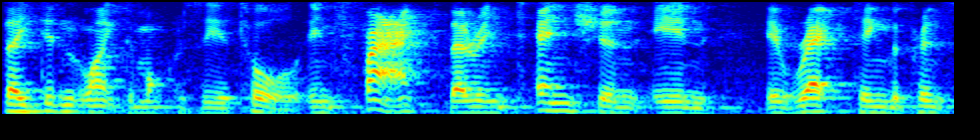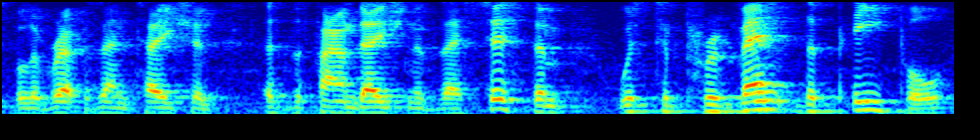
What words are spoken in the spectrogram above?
they didn't like democracy at all. In fact, their intention in erecting the principle of representation as the foundation of their system was to prevent the people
